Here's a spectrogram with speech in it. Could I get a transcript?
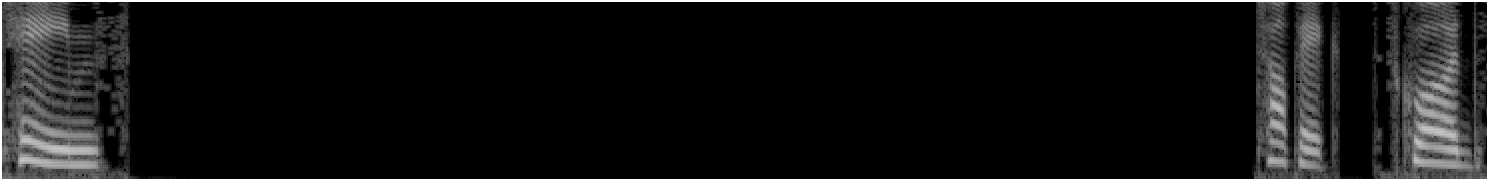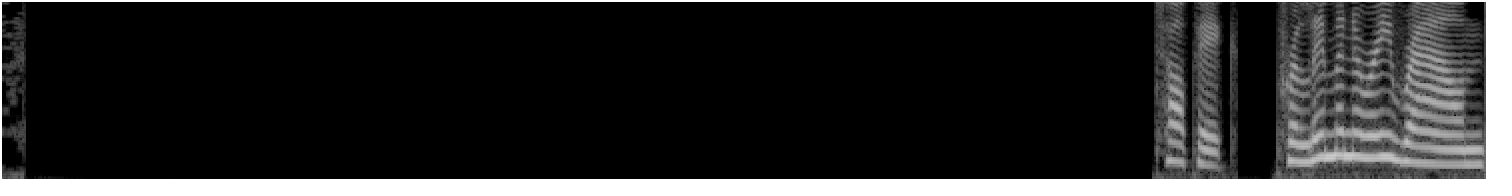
Teams Topic: Squads. Topic: Preliminary round.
